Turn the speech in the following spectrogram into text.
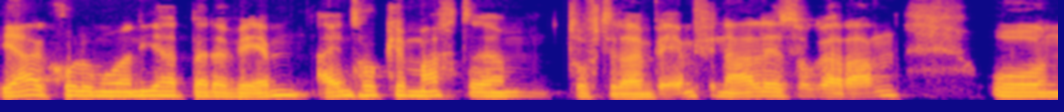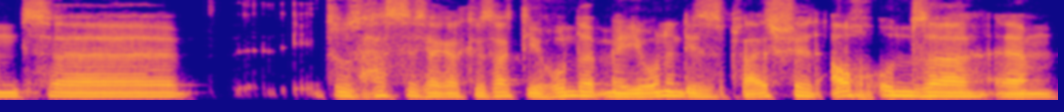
ja, Kolomoani hat bei der WM Eindruck gemacht, ähm, durfte da im WM-Finale sogar ran. Und äh, du hast es ja gerade gesagt, die 100 Millionen, dieses Preisschild, auch unser ähm,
